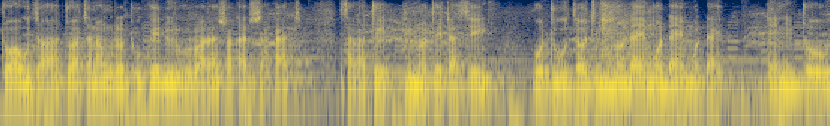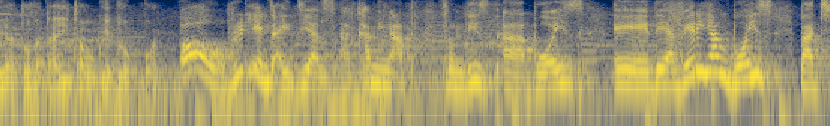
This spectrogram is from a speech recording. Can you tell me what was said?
tovaudza tovatsanangurira kuti huku yedu iri kurwara zvakati zvakati. Saka toi- ndinotoita sei? Votiudza kuti munodai modai modai. Then touya tobva taita huku yedu yokupora. Oh, brilliant ideas are coming up from these uh, boys. Uh, they are very young boys, but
